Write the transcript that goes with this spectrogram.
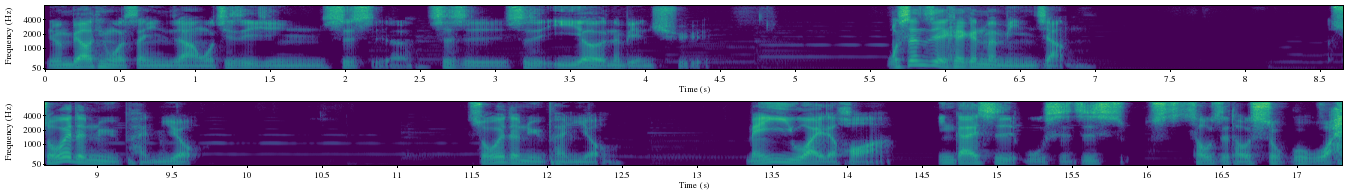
你们不要听我声音这样，我其实已经四十了，四十是一二那边去，我甚至也可以跟你们明讲，所谓的女朋友，所谓的女朋友，没意外的话，应该是五十只手手指头数不完。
